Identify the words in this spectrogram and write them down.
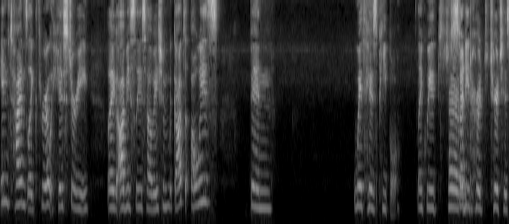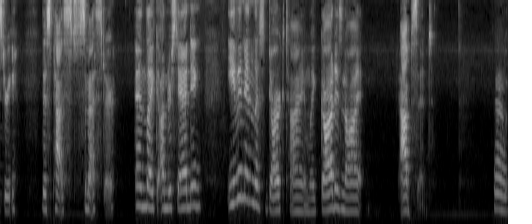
in times like throughout history like obviously salvation but God's always been with his people. Like we studied her church history this past semester. And like understanding even in this dark time like God is not absent. Mm.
